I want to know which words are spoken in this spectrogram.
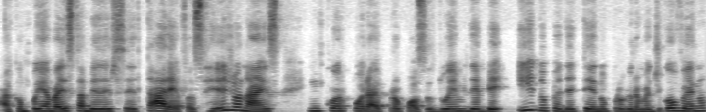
A campanha vai estabelecer tarefas regionais, incorporar propostas do MDB e do PDT no programa de governo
